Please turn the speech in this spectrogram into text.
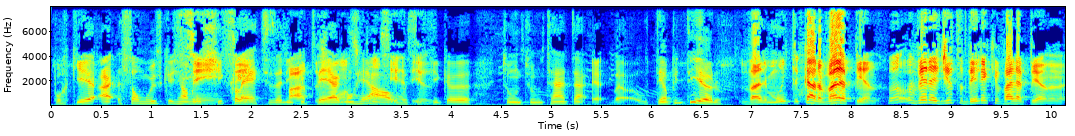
Porque a, são músicas realmente sim, chicletes sim. ali Fatos, que pegam real. Você fica tum, tum, tá, tá, é, o tempo inteiro. Vale muito. Cara, vale a pena. O veredito dele é que vale a pena, né?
